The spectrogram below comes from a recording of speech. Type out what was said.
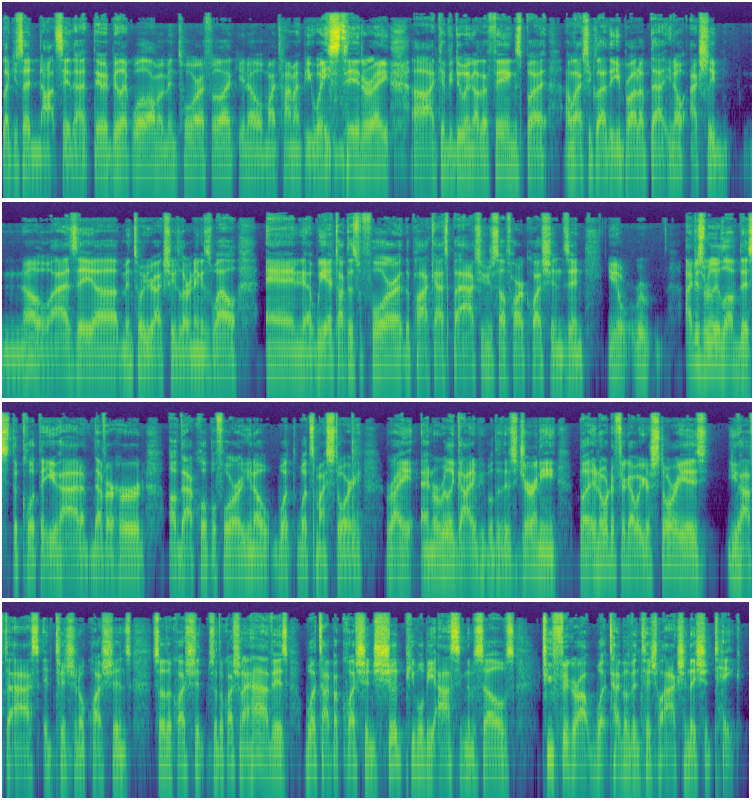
like you said, not say that. They would be like, "Well, I'm a mentor. I feel like you know my time might be wasted, right? Uh, I could be doing other things." But I'm actually glad that you brought up that you know actually no As a uh, mentor, you're actually learning as well. And we had talked this before the podcast, but asking yourself hard questions. And, you know, re- I just really love this, the quote that you had. I've never heard of that quote before. You know, what what's my story, right? And we're really guiding people through this journey. But in order to figure out what your story is, you have to ask intentional questions. So the question, so the question I have is, what type of questions should people be asking themselves to figure out what type of intentional action they should take?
